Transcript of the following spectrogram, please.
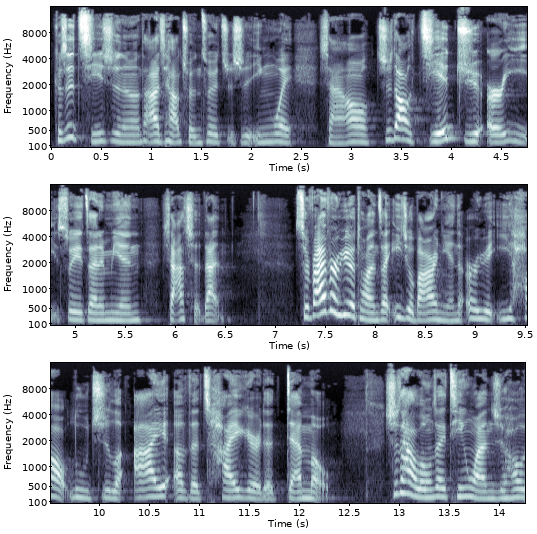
可是其实呢，大家纯粹只是因为想要知道结局而已，所以在那边瞎扯淡。Survivor 乐团在一九八二年的二月一号录制了《Eye of the Tiger》的 demo。史塔龙在听完之后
